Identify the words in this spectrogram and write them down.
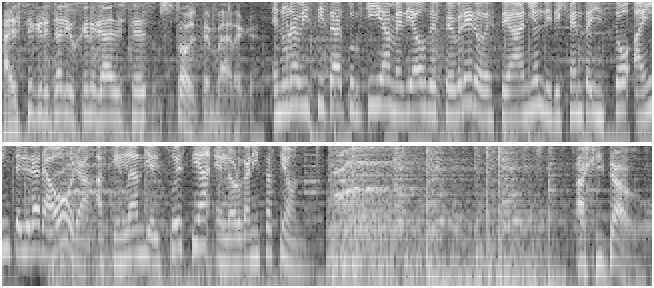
al secretario general Jens Stoltenberg. En una visita a Turquía a mediados de febrero de este año, el dirigente instó a integrar ahora a Finlandia y Suecia en la organización. Agitado.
